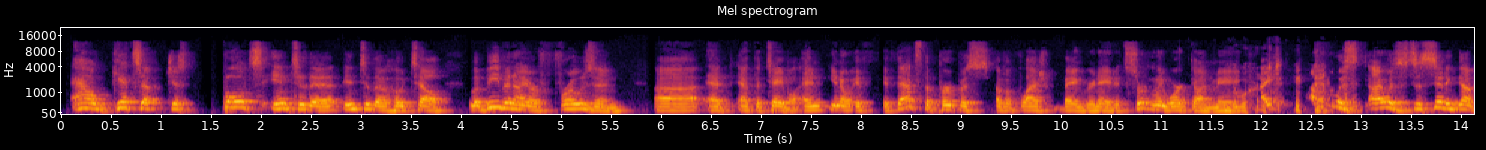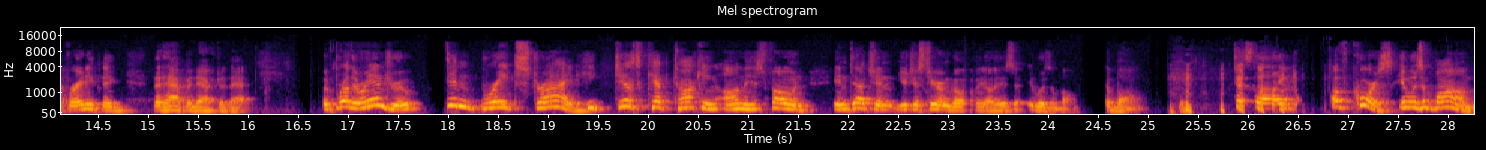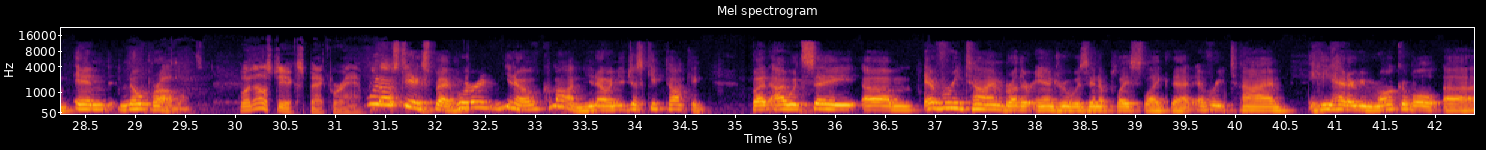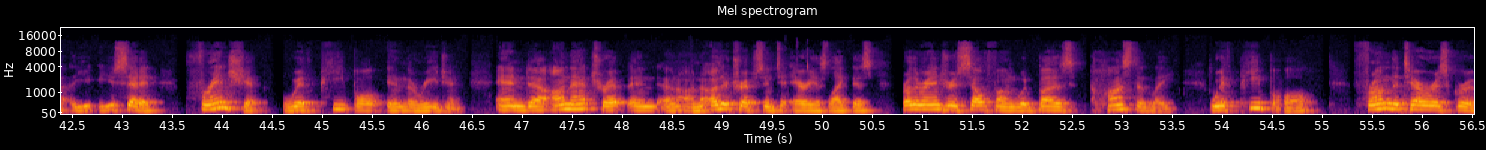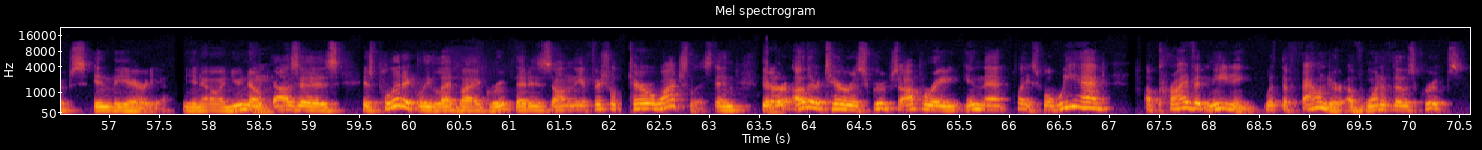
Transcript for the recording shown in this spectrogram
Al gets up, just bolts into the into the hotel. Labib and I are frozen uh, at at the table. And you know, if if that's the purpose of a flashbang grenade, it certainly worked on me. I, I, was I was just sitting up for anything that happened after that. But brother Andrew didn't break stride. He just kept talking on his phone in Dutch, and you just hear him go, "It was a bomb, a bomb." just like, of course, it was a bomb, and no problems. What else do you expect, Ram? What else do you expect? We're, you know, come on, you know, and you just keep talking. But I would say um, every time Brother Andrew was in a place like that, every time he had a remarkable, uh, you, you, said it, friendship with people in the region. And uh, on that trip and, and on other trips into areas like this, Brother Andrew's cell phone would buzz constantly with people from the terrorist groups in the area you know and you know mm. gaza is is politically led by a group that is on the official terror watch list. And there are other terrorist groups operating in that place. Well we had a private meeting with the founder of one of those groups.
